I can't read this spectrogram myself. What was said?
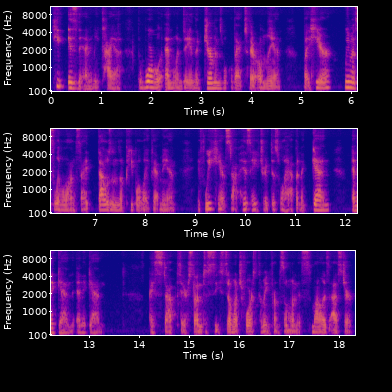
He is the enemy, Chaya. The war will end one day and the Germans will go back to their own land. But here, we must live alongside thousands of people like that man. If we can't stop his hatred, this will happen again and again and again. I stopped their son to see so much force coming from someone as small as Esther,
